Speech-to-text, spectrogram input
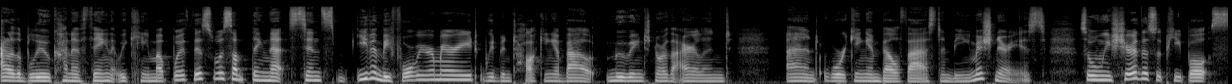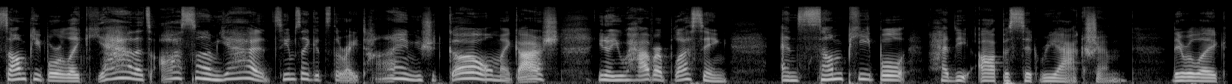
out of the blue kind of thing that we came up with. This was something that since even before we were married, we'd been talking about moving to Northern Ireland and working in Belfast and being missionaries. So when we shared this with people, some people were like, "Yeah, that's awesome. Yeah, it seems like it's the right time. You should go. Oh my gosh. You know, you have our blessing." And some people had the opposite reaction. They were like,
